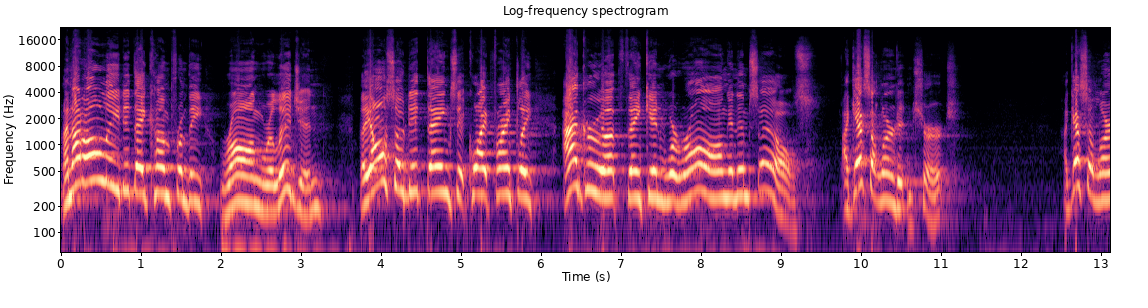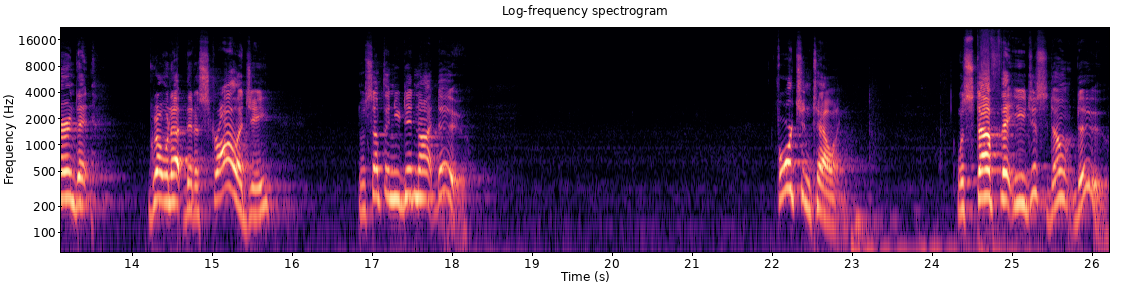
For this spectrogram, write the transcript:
And not only did they come from the wrong religion, they also did things that, quite frankly, I grew up thinking were wrong in themselves. I guess I learned it in church. I guess I learned that growing up that astrology was something you did not do. Fortune telling was stuff that you just don't do.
